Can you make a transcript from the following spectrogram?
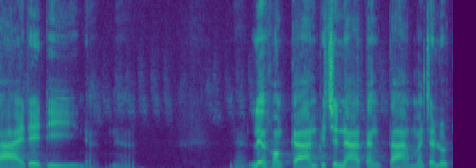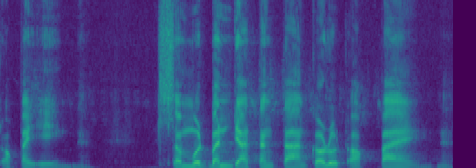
กายได้ดีเนี่ยนะนะเรื่องของการพิจารณาต่างๆ มันจะหลุดออกไปเองนะสมมุติบัญญัติต่างๆ ก็หลุดออกไปนะ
